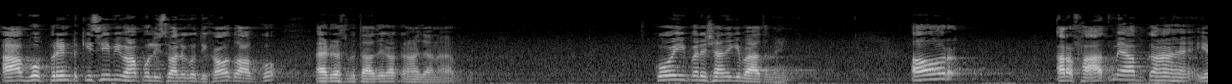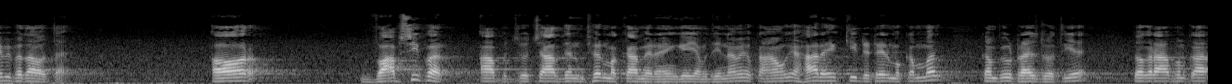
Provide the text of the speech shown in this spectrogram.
آپ وہ پرنٹ کسی بھی وہاں پولیس والے کو دکھاؤ تو آپ کو ایڈریس بتا دے گا کہاں جانا ہے آپ کو۔ کوئی پریشانی کی بات نہیں۔ اور عرفات میں آپ کہاں ہیں یہ بھی پتا ہوتا ہے۔ اور واپسی پر آپ جو چار دن پھر مکہ میں رہیں گے یا مدینہ میں کہاں ہوں گے، ہر ایک کی ڈیٹیل مکمل کمپیوٹرائزڈ ہوتی ہے۔ تو اگر آپ ان کا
